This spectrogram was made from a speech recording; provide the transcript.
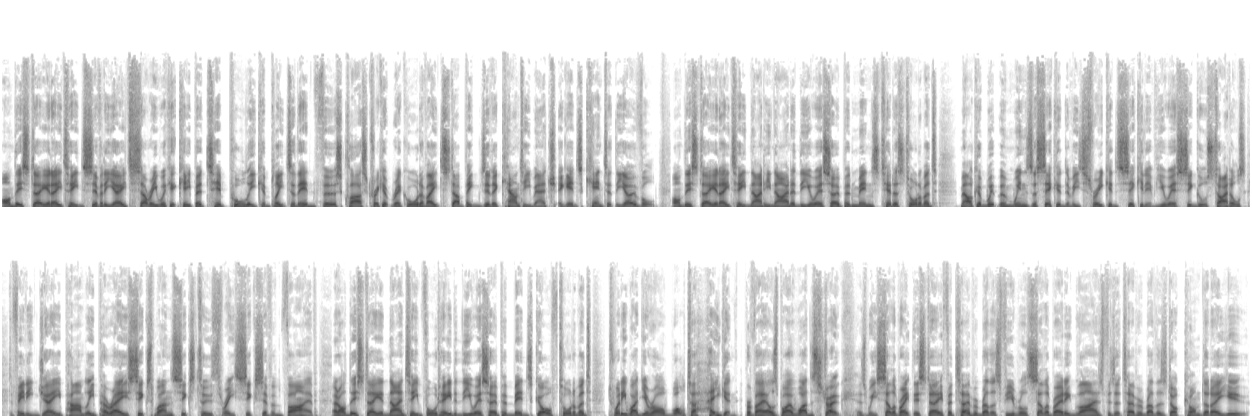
On this day in 1878, Surrey wicketkeeper Ted Pooley completes a then first class cricket record of eight stumpings in a county match against Kent at the Oval. On this day in 1899, at the US Open men's tennis tournament, Malcolm Whitman wins the second of his three consecutive US singles titles, defeating Jay Parmly Paret 6 1, 6 2, 3 6 7 5. And on this day in 1914, at the US Open men's golf tournament, 21 year old Walter Hagen prevails by one stroke. As we celebrate this day for Tobin Brothers Funerals celebrating lives, visit Tobin brothers.com.au.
